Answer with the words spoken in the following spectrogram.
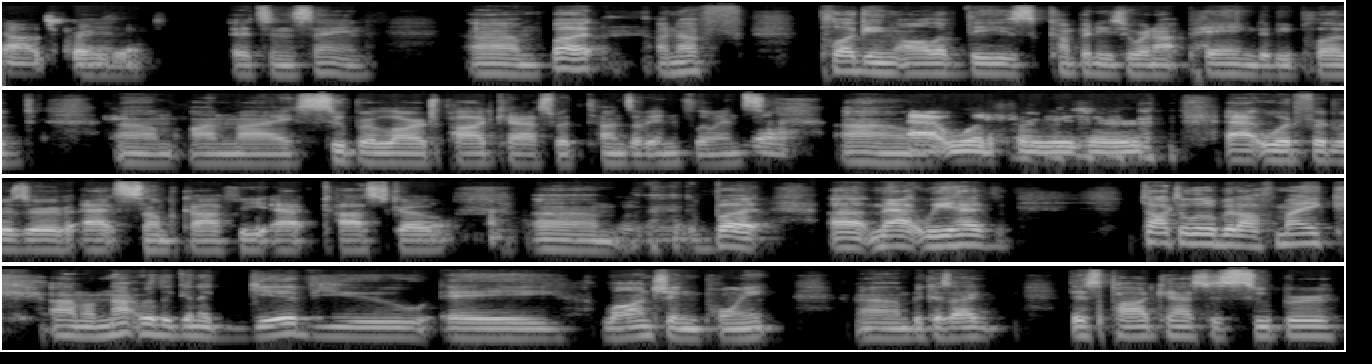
Oh, it's crazy! And it's insane. Um, but enough plugging all of these companies who are not paying to be plugged um, on my super large podcast with tons of influence. Yeah. Um, at Woodford Reserve. at Woodford Reserve, at Sump Coffee, at Costco. Um. But uh, Matt, we have talked a little bit off mic. Um, I'm not really going to give you a launching point um, because I this podcast is super.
